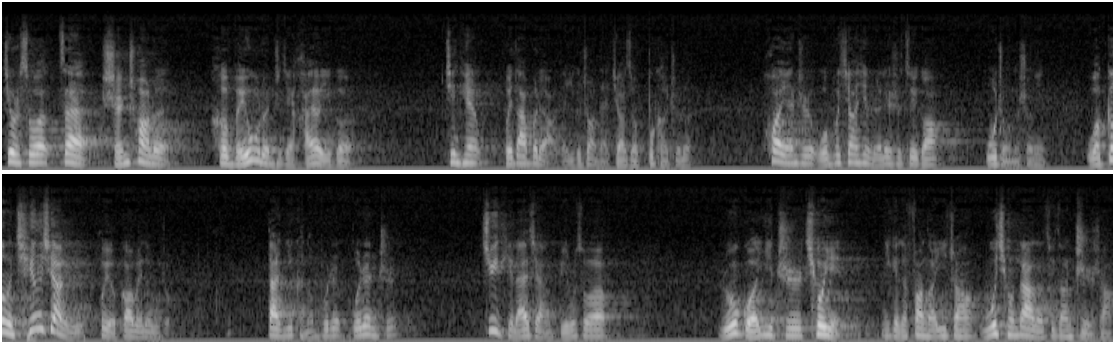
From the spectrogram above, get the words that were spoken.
就是说在神创论和唯物论之间还有一个今天回答不了的一个状态，叫做不可知论。换言之，我不相信人类是最高物种的生命，我更倾向于会有高维的物种，但你可能不认不认知。具体来讲，比如说，如果一只蚯蚓，你给它放到一张无穷大的这张纸上，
